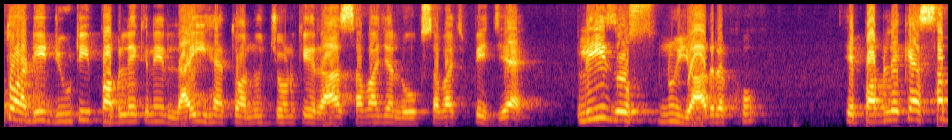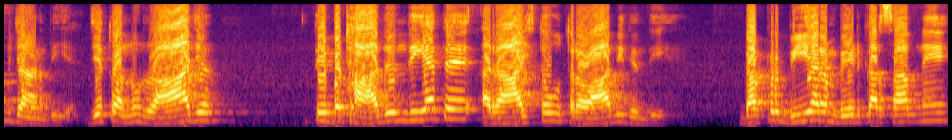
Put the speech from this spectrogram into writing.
ਤੁਹਾਡੀ ਡਿਊਟੀ ਪਬਲਿਕ ਨੇ ਲਾਈ ਹੈ, ਤੁਹਾਨੂੰ ਚੁਣ ਕੇ ਰਾਜ ਸਭਾ ਜਾਂ ਲੋਕ ਸਭਾ 'ਚ ਭੇਜਿਆ ਪਲੀਜ਼ ਉਸ ਨੂੰ ਯਾਦ ਰੱਖੋ। ਇਹ ਪਬਲਿਕ ਹੈ, ਸਭ ਜਾਣਦੀ ਹੈ। ਜੇ ਤੁਹਾਨੂੰ ਰਾਜ ਤੇ ਬਿਠਾ ਦਿੰਦੀ ਹੈ ਤੇ ਰਾਜ ਤੋਂ ਉਤਰਵਾ ਵੀ ਦਿੰਦੀ ਹੈ। ਡਾਕਟਰ ਬੀ ਆਰ ਅੰਬੇਡਕਰ ਸਾਹਿਬ ਨੇ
